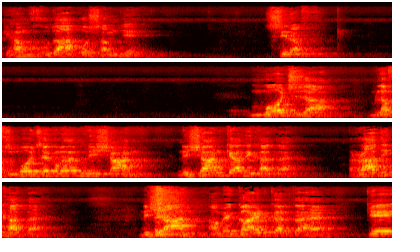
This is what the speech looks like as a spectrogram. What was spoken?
کہ ہم خدا کو سمجھیں۔ صرف۔ موجزہ لفظ موجزے کا مطلب نشان۔ نشان کیا دکھاتا ہے؟ راہ دکھاتا ہے۔ نشان ہمیں گائیڈ کرتا ہے کہ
